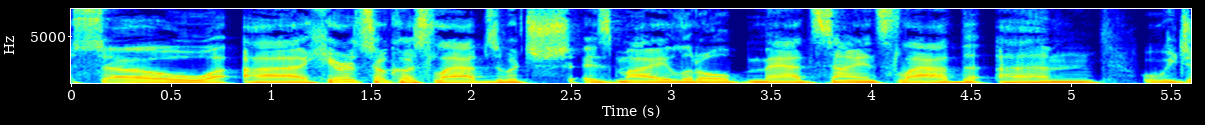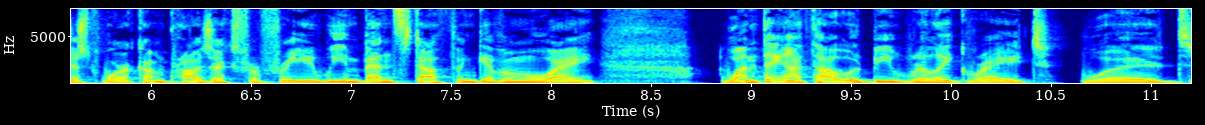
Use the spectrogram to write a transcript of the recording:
So uh, here at Socos Labs, which is my little mad science lab, um, where we just work on projects for free, we invent stuff and give them away. One thing I thought would be really great would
